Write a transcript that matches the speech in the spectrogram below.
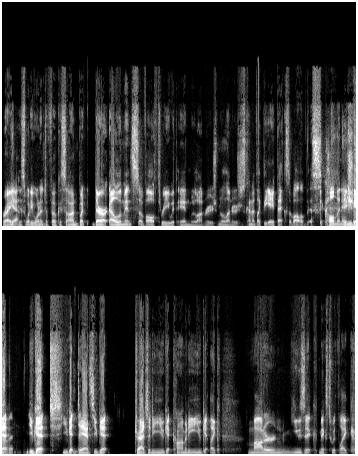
right Yeah. is what he wanted to focus on. But there are elements of all three within moulin rouge. Moulin rouge is kind of like the apex of all of this. The culmination you get- you get you get dance you get tragedy you get comedy you get like modern music mixed with like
